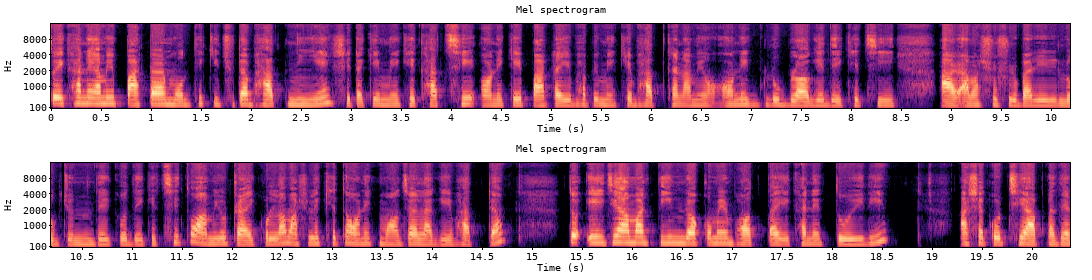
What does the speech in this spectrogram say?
তো এখানে আমি পাটার মধ্যে কিছুটা ভাত নিয়ে সেটাকে মেখে খাচ্ছি। অনেকে পাটা এভাবে মেখে ভাত খান। আমি অনেকগুলো ব্লগে দেখেছি আর আমার শ্বশুর বাড়ির লোকজনদেরকেও দেখেছি। তো আমিও ট্রাই করলাম। আসলে খেতে অনেক মজা লাগে ভাতটা। তো এই যে আমার তিন রকমের ভর্তা এখানে তৈরি। আশা করছি আপনাদের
